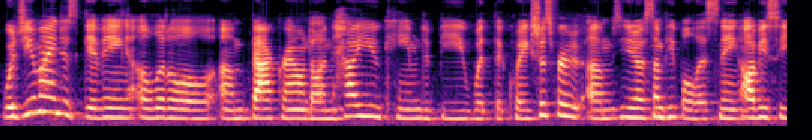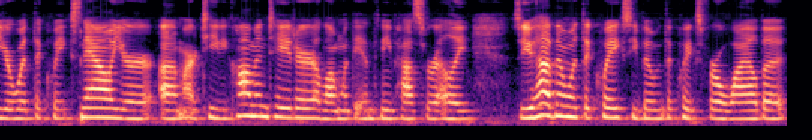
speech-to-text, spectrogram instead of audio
would you mind just giving a little um, background on how you came to be with the Quakes? Just for um, you know some people listening. Obviously, you're with the Quakes now. You're um, our TV commentator along with Anthony Passarelli. So you have been with the Quakes. You've been with the Quakes for a while. But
